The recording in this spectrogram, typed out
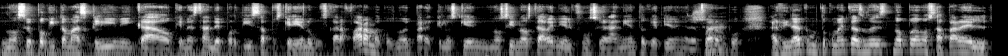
no sé, un poquito más clínica o que no es tan deportista, pues queriendo buscar fármacos, ¿no? Y para que los quieren, no si no saben ni el funcionamiento que tienen en el cuerpo. Al final, como tú comentas, no, es, no podemos tapar el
